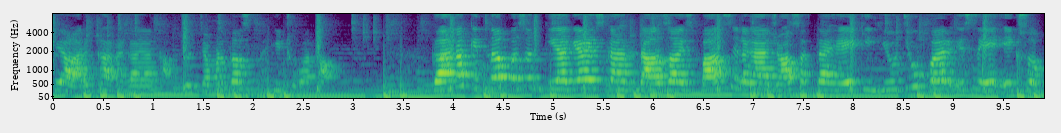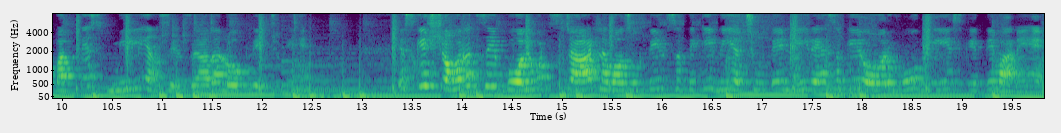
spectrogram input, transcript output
प्यार गाना गाया था, जो ज़बरदस्त हिट हुआ था। गाना कितना पसंद किया गया इसका अंदाज़ा इस बात से लगाया जा सकता है कि YouTube पर इसे 132 मिलियन से ज़्यादा लोग देख चुके हैं। इसकी शोहरत से बॉलीवुड स्टार नवाजुद्दीन सिद्दीकी भी अछूते नहीं रह सके और वो भी इसके दीवाने हैं।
